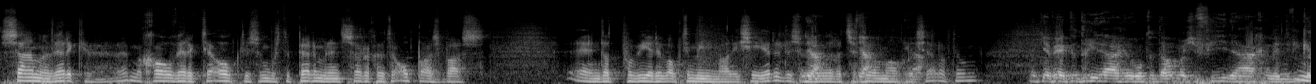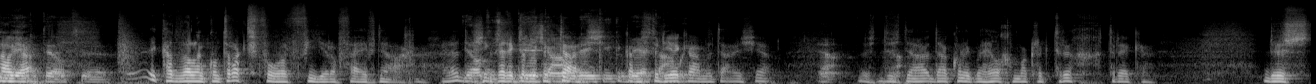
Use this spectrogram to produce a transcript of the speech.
Samen werken. Hè. Mijn gauw werkte ook, dus we moesten permanent zorgen dat er oppas was. En dat probeerden we ook te minimaliseren, dus we Ja, wilden dat zoveel ja, mogelijk ja. zelf doen. Want jij werkte drie dagen in Rotterdam, was je vier dagen met weekend Nou ja. eh, Ik had wel een contract voor vier of vijf dagen. Hè. Dus ik werkte dus ook thuis. denk ik, een had een studeerkamer thuis, ja. ja. Dus, dus Ja. daar, daar kon ik me heel gemakkelijk terugtrekken. Dus,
